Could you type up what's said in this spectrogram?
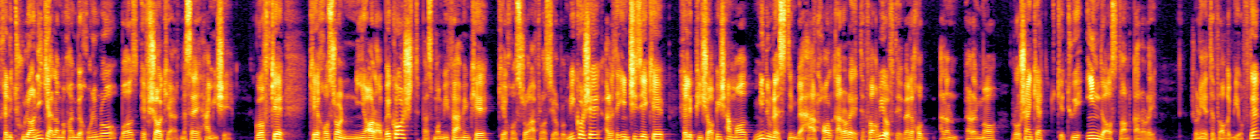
خیلی طولانی که الان می‌خوایم بخونیم رو باز افشا کرد مثل همیشه. گفت که کیخسرو نیا را بکشت پس ما می‌فهمیم که کیخسرو افراسیاب رو می‌کشه. البته این چیزیه که خیلی پیشاپیش هم ما می‌دونستیم به هر حال قرار اتفاق بیفته. ولی خب الان برای ما روشن کرد که توی این داستان قراره چون اتفاق بیفته.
